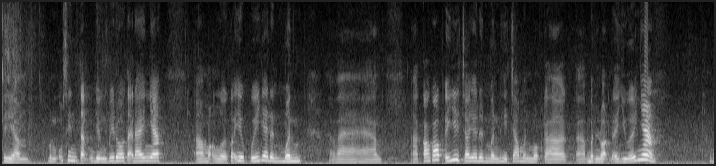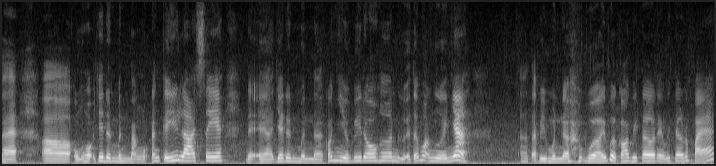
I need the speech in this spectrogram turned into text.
Thì um, mình cũng xin tạm dừng video tại đây nha. À, mọi người có yêu quý gia đình mình và à, có góp ý gì cho gia đình mình thì cho mình một à, à, bình luận ở dưới nha. Và à, ủng hộ gia đình mình bằng một đăng ký like share để à, gia đình mình à, có nhiều video hơn gửi tới mọi người nha. À, tại vì mình à, vừa ấy vừa coi Peter này Peter nó phá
